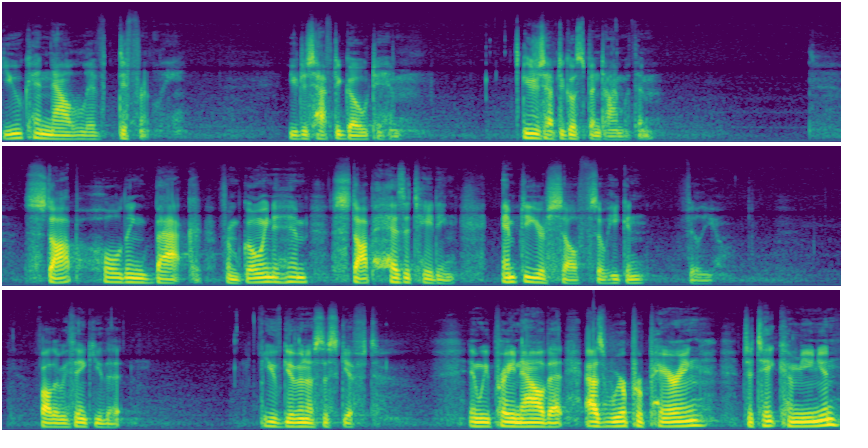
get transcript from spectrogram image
you can now live differently. You just have to go to Him, you just have to go spend time with Him. Stop holding back from going to Him, stop hesitating. Empty yourself so He can fill you. Father, we thank you that you've given us this gift. And we pray now that as we're preparing to take communion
